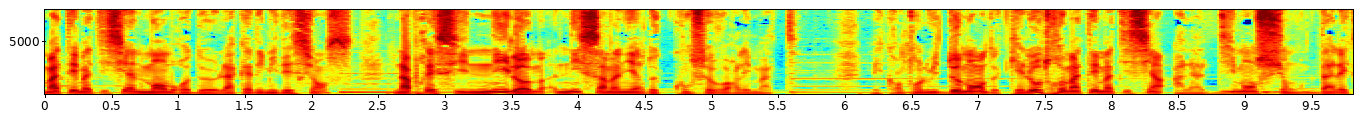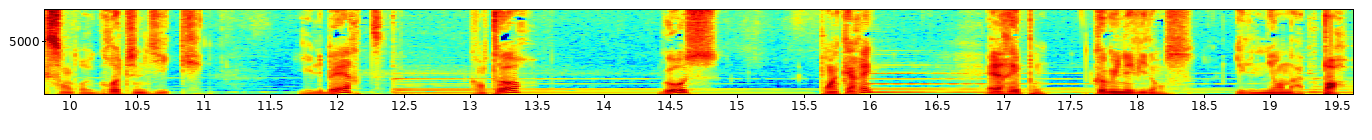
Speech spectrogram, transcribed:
mathématicienne membre de l'Académie des sciences, n'apprécie ni l'homme ni sa manière de concevoir les maths. Mais quand on lui demande quel autre mathématicien a la dimension d'Alexandre Grothendieck, Hilbert, Cantor, Gauss, Poincaré, elle répond, comme une évidence, il n'y en a pas.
